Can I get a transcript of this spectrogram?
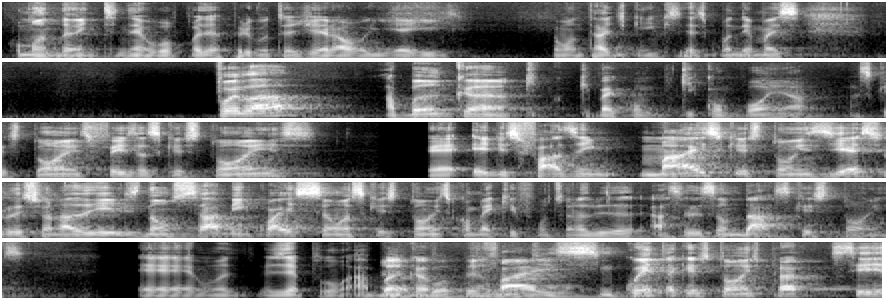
Comandante, né? Eu vou fazer a pergunta geral e aí, à vontade quem quiser responder. Mas foi lá, a banca que, que, vai, que compõe a- as questões, fez as questões. É, eles fazem mais questões e é selecionado e eles não sabem quais são as questões, como é que funciona às vezes, a seleção das questões. É, um exemplo, a banca boa pergunta. faz 50 questões para se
